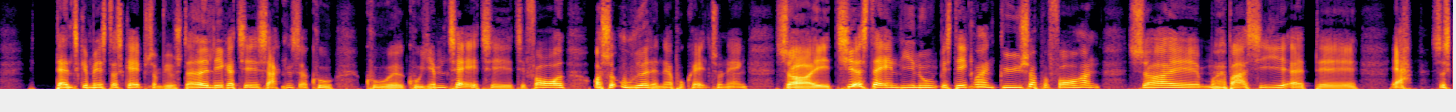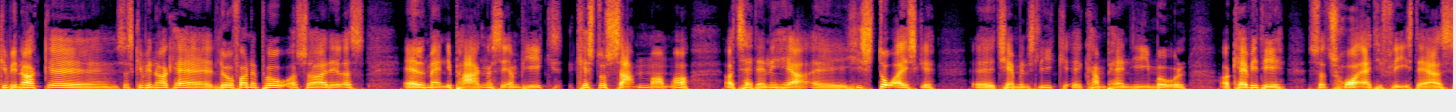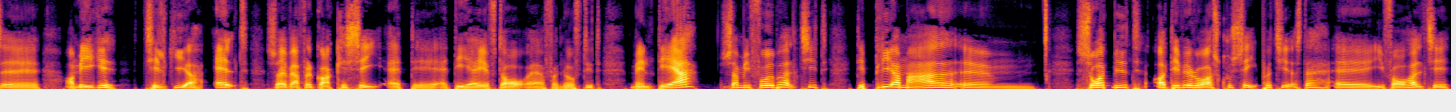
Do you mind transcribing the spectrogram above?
danske mesterskab, som vi jo stadig ligger til sagtens at kunne, kunne, øh, kunne hjemtage til, til foråret, og så ude af den her pokalturnering. Så øh, tirsdagen lige nu, hvis det ikke var en gyser på forhånd, så øh, må jeg bare sige, at øh, ja, så skal, vi nok, øh, så skal vi nok have lufferne på, og så er det ellers alle mand i parken og se, om vi ikke kan stå sammen om at, at tage denne her øh, historiske øh, Champions League-kampagne i mål. Og kan vi det, så tror jeg, at de fleste af os, øh, om ikke tilgiver alt, så jeg i hvert fald godt kan se, at, øh, at det her efterår er fornuftigt. Men det er, som i fodbold tit, det bliver meget øh, sort-hvidt, og det vil du også kunne se på tirsdag øh, i forhold til,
